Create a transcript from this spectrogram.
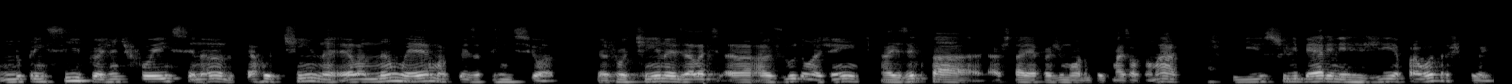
No princípio, a gente foi ensinando que a rotina ela não é uma coisa perniciosa. As rotinas elas ajudam a gente a executar as tarefas de um modo um pouco mais automático e isso libera energia para outras coisas.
